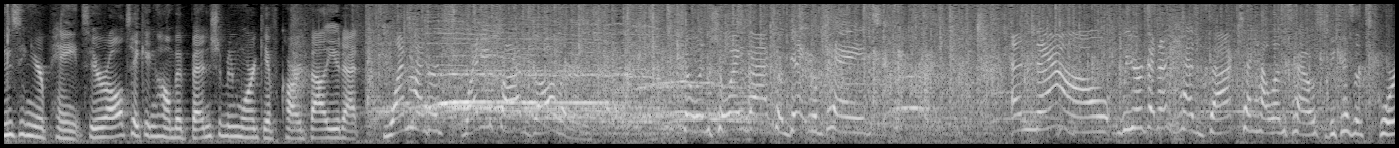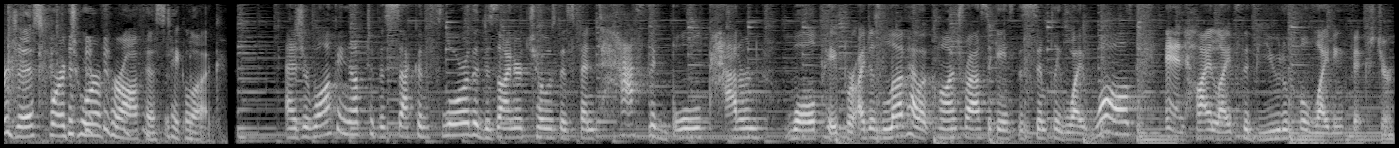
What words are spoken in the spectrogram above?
using your paint. So you're all taking home a Benjamin Moore gift card valued at $125. So enjoy that. Go get your paint. And now we are going to head back to Helen's house because it's gorgeous for a tour of her office. Take a look. As you're walking up to the second floor, the designer chose this fantastic bold patterned wallpaper. I just love how it contrasts against the simply white walls and highlights the beautiful lighting fixture.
